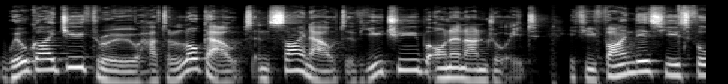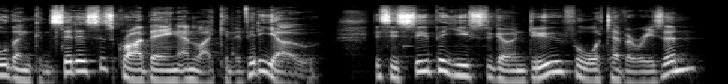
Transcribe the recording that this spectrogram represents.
We'll guide you through how to log out and sign out of YouTube on an Android. If you find this useful then consider subscribing and liking the video. This is super useful to go and do for whatever reason.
